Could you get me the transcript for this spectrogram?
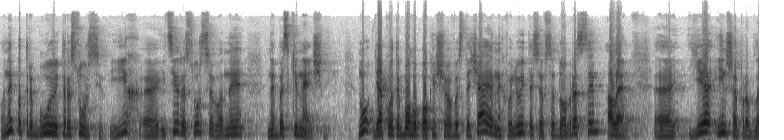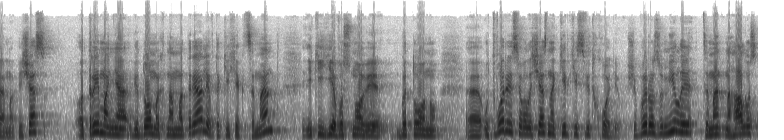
вони потребують ресурсів. І, їх, е, і ці ресурси вони не безкінечні. Ну, дякувати Богу, поки що вистачає, не хвилюйтеся, все добре з цим. Але е, є інша проблема. Під час отримання відомих нам матеріалів, таких як цемент, який є в основі бетону, е, утворюється величезна кількість відходів. Щоб ви розуміли, цементна галузь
